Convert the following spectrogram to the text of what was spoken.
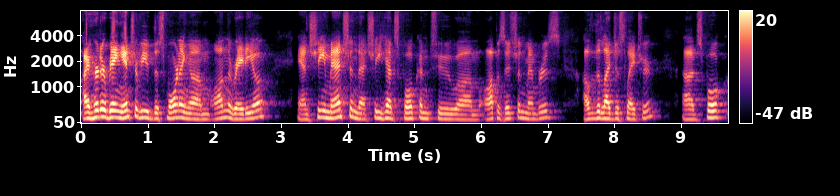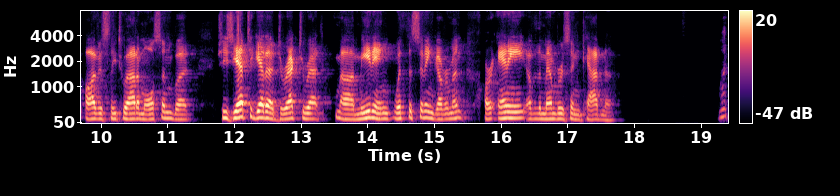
I heard her being interviewed this morning um, on the radio, and she mentioned that she had spoken to um, opposition members of the legislature. Uh, spoke obviously to Adam Olsen, but she's yet to get a direct direct uh, meeting with the sitting government or any of the members in cabinet. What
